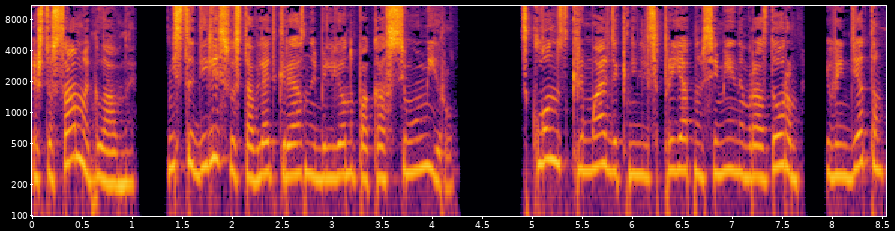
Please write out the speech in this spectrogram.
И что самое главное, не стыдились выставлять грязное белье на показ всему миру. Склонность Гримальди к нелицеприятным семейным раздорам и вендеттам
